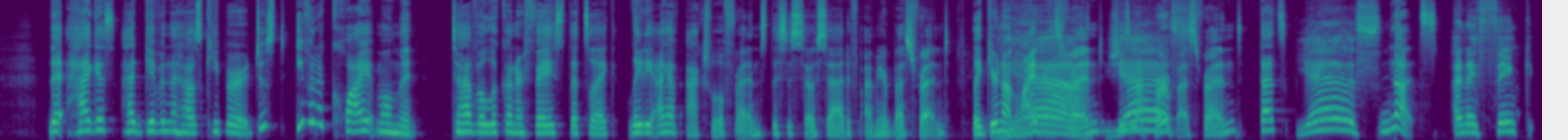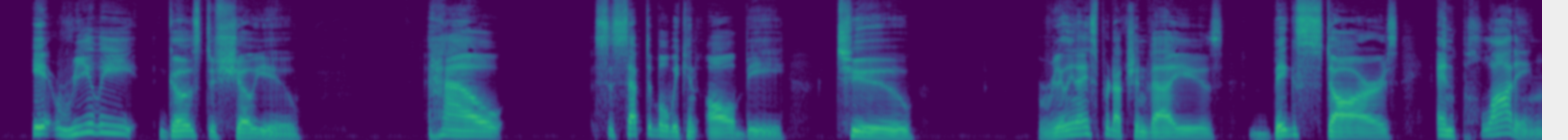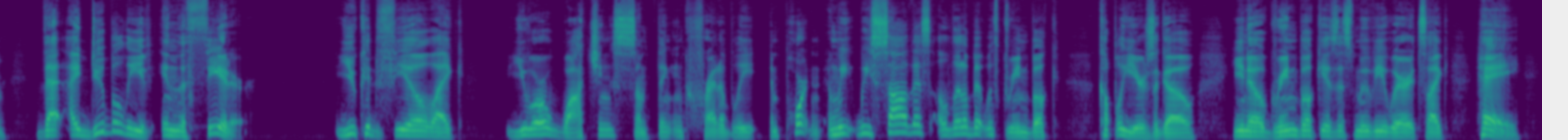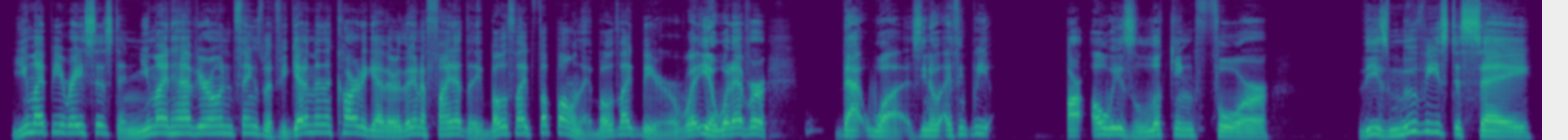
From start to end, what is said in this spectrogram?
that Haggis had given the housekeeper just even a quiet moment to have a look on her face that's like, "Lady, I have actual friends. This is so sad if I'm your best friend. Like you're not my best friend. She's not her best friend. That's yes, nuts." And I think it really goes to show you how susceptible we can all be to really nice production values, big stars, and plotting that I do believe in the theater, you could feel like you are watching something incredibly important. And we we saw this a little bit with Green Book a couple years ago. You know, Green Book is this movie where it's like, hey, you might be racist and you might have your own things, but if you get them in the car together, they're to find out that they both like football and they both like beer or what, you know, whatever that was. You know, I think we are always looking for these movies to say,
